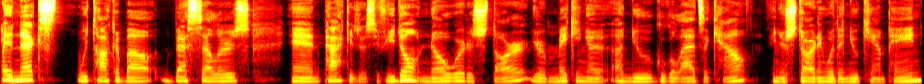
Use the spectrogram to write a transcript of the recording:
and next, we talk about bestsellers and packages. If you don't know where to start, you're making a, a new Google Ads account and you're starting with a new campaign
